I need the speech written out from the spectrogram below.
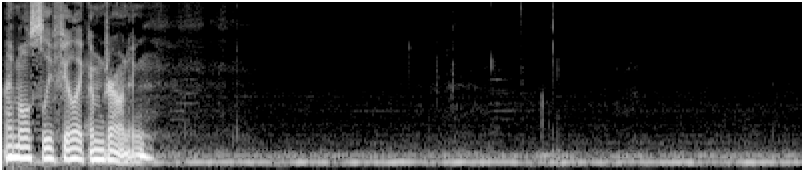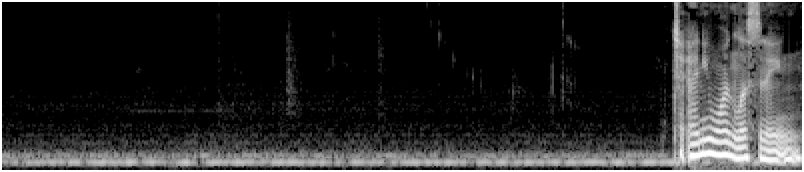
I mostly feel like I'm drowning. To anyone listening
